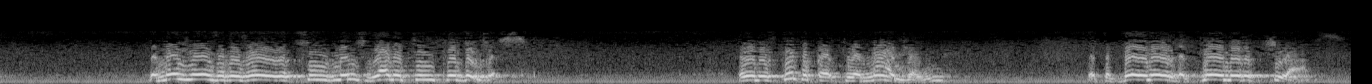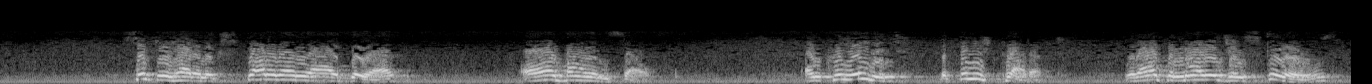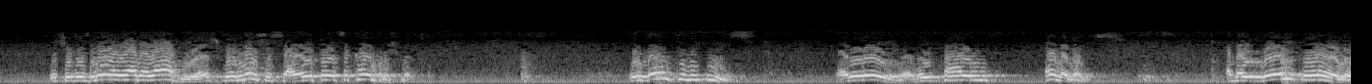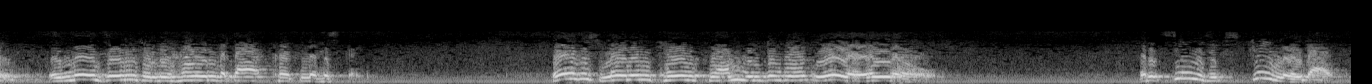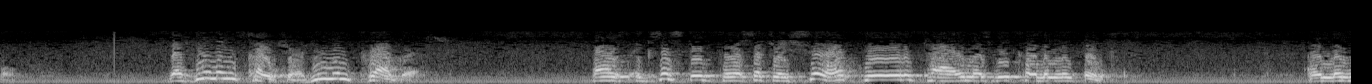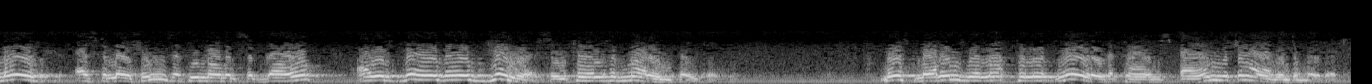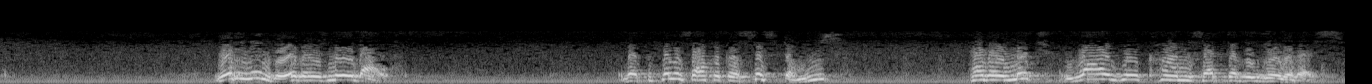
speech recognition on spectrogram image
The measures of his early achievements rather too prodigious it is difficult to imagine that the builder of the Pyramid of Cheops simply had an extraordinary idea all by himself and created the finished product without the knowledge and skills which it is now rather obvious were necessary for its accomplishment. We go to the east, and in Asia we find evidence of a great learning emerging from behind the dark curtain of history. Where this learning came from, we do not really know. But it seems extremely doubtful that human culture, human progress, has existed for such a short period of time as we commonly think. And in my estimations a few moments ago, I was very, very generous in terms of modern thinking. Most moderns will not permit nearly the time span which I have intimated. Yet in India there is no doubt that the philosophical systems have a much larger concept of the universe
